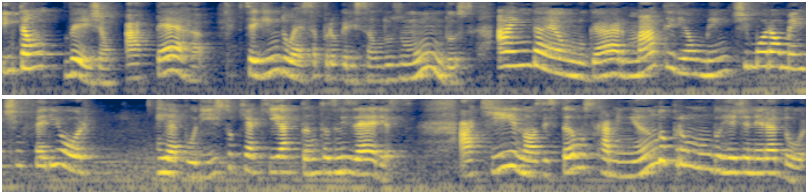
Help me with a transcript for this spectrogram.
Então, vejam, a Terra, seguindo essa progressão dos mundos, ainda é um lugar materialmente e moralmente inferior. E é por isso que aqui há tantas misérias. Aqui nós estamos caminhando para um mundo regenerador.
